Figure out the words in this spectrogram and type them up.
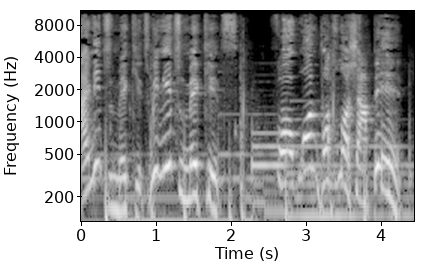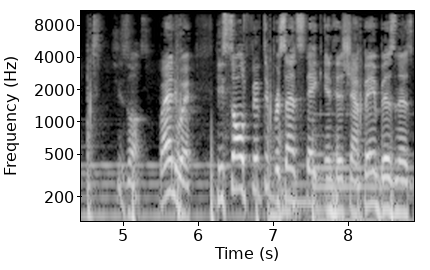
I need to make it. We need to make it for one bottle of champagne. Jesus. But anyway, he sold 50% stake in his champagne business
